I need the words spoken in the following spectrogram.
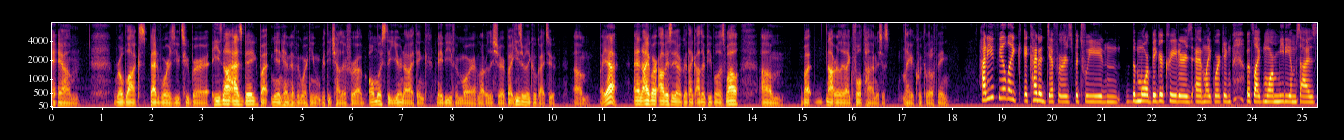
a um, Roblox Bed Wars YouTuber. He's not as big, but me and him have been working with each other for a, almost a year now, I think, maybe even more. I'm not really sure, but he's a really cool guy too. Um, but yeah, and I've obviously worked with like other people as well, um, but not really like full time. It's just like a quick little thing. How do you feel like it kind of differs between the more bigger creators and like working with like more medium sized?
